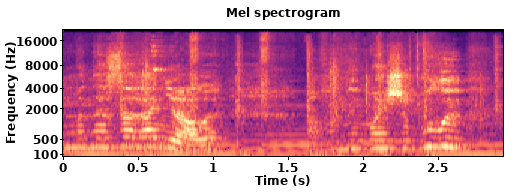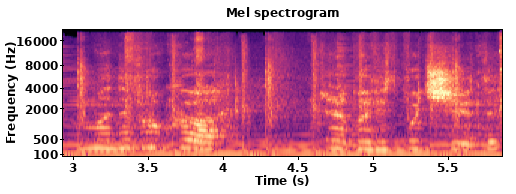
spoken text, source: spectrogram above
мене заганяли, а вони майже були у мене в руках. Треба відпочити.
